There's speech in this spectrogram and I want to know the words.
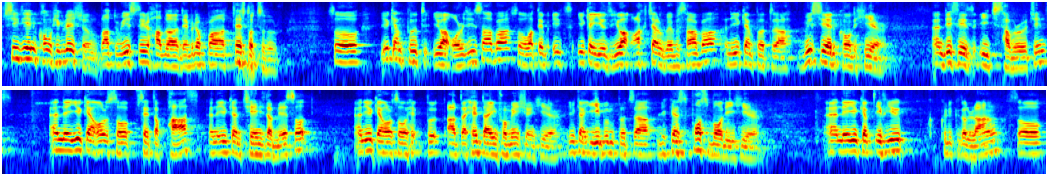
CDN configuration, but we still have a developer test tool. So you can put your origin server, so whatever you can use your actual web server, and you can put a VCL code here. And this is each subroutines. And then you can also set a path, and you can change the method. And you can also put add the header information here. You can even put the request post body here. And then you can, if you click the run, so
